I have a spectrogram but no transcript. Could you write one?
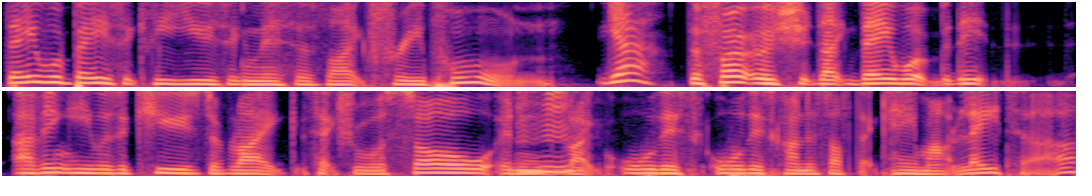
they were basically using this as like free porn. yeah, the photos like they were they, I think he was accused of like sexual assault and Mhm. like all this all this kind of stuff that came out later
